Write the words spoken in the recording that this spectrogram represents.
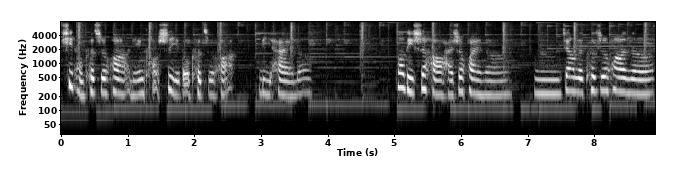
系统克制化，连考试也都克制化，厉害了。到底是好还是坏呢？嗯，这样的克制化呢，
